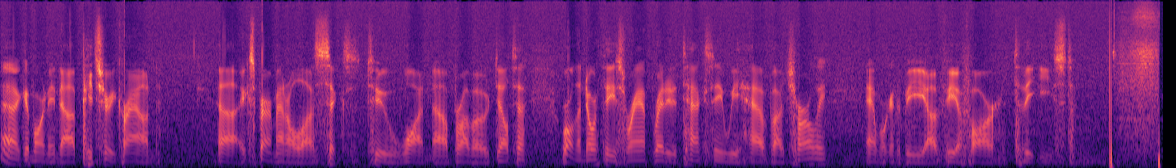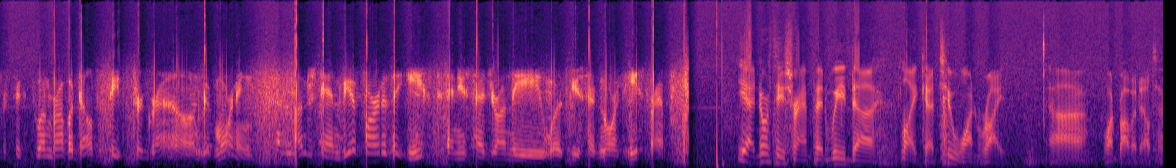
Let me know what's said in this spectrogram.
Uh, good morning, uh, Peachtree Ground, uh, experimental uh, 621 uh, Bravo Delta. We're on the northeast ramp, ready to taxi. We have uh, Charlie, and we're going to be uh, VFR to the east. Number 61 Bravo Delta, Peachtree Ground. Good morning. Understand VFR to the east, and you said you're on the, what you said, northeast ramp. Yeah, northeast ramp, and we'd uh, like a 2-1 right, uh, 1 Bravo Delta.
